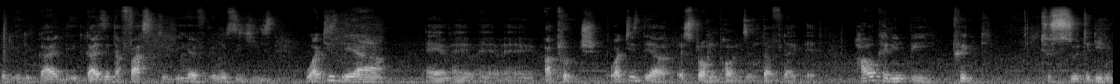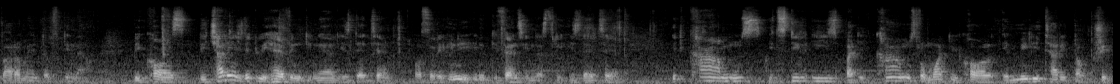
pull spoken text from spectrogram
the, the, guys, that are fast, the FMCGs, what is their um, uh, uh, uh, approach? What is their strong points and stuff like that? How can it be tweaked to suit the environment of Denel? Because the challenge that we have in Denel is that, uh, sorry, in the defense industry, is that uh, it comes, it still is, but it comes from what we call a military doctrine.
